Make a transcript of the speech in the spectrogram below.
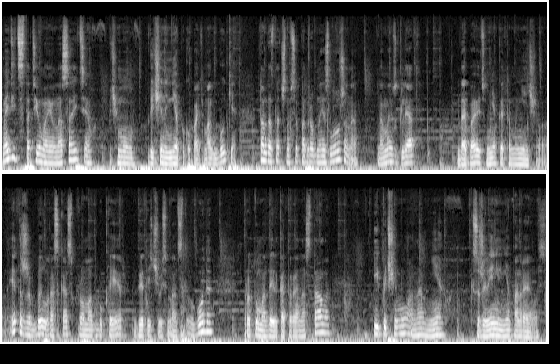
Найдите статью мою на сайте, почему причины не покупать макбуки. Там достаточно все подробно изложено. На мой взгляд, добавить мне к этому нечего. Это же был рассказ про MacBook Air 2018 года, про ту модель, которая она стала, и почему она мне, к сожалению, не понравилась.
